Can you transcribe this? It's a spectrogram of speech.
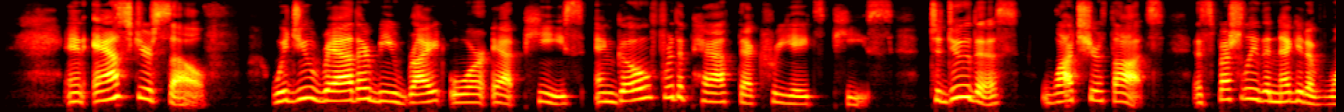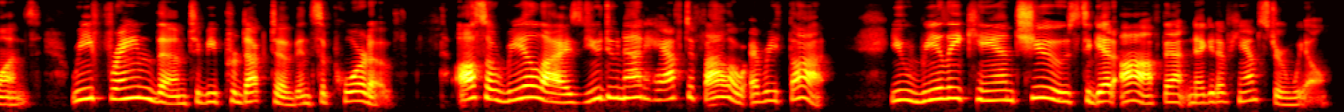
and ask yourself would you rather be right or at peace and go for the path that creates peace? To do this, watch your thoughts, especially the negative ones. Reframe them to be productive and supportive. Also, realize you do not have to follow every thought. You really can choose to get off that negative hamster wheel.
